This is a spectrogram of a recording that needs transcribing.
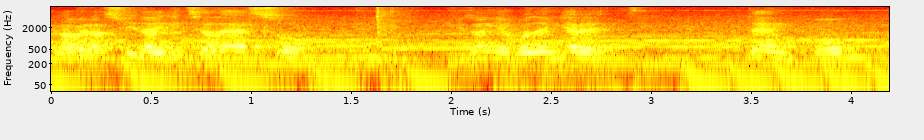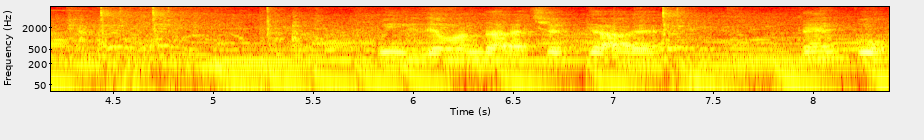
La vera sfida inizia adesso. Bisogna guadagnare tempo. Quindi devo andare a cercare tempo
